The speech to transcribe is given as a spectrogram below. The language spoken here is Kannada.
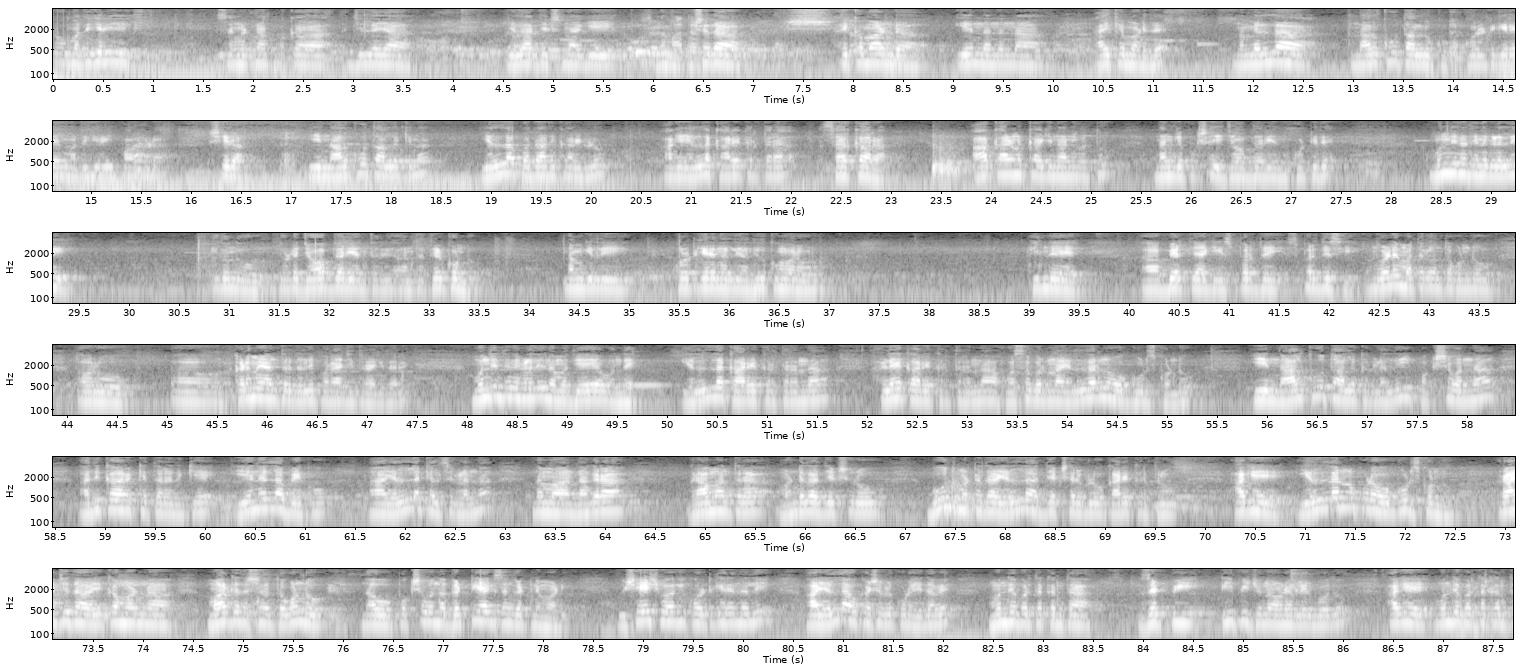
ಮಧುಗಿರಿ ಸಂಘಟನಾತ್ಮಕ ಜಿಲ್ಲೆಯ ಜಿಲ್ಲಾಧ್ಯಕ್ಷನಾಗಿ ನಮ್ಮ ಪಕ್ಷದ ಹೈಕಮಾಂಡ್ ಏನು ನನ್ನನ್ನು ಆಯ್ಕೆ ಮಾಡಿದೆ. ನಮ್ಮೆಲ್ಲ ನಾಲ್ಕು ತಾಲೂಕು ಕೊರಟಗೆರೆ, ಮಧುಗಿರಿ, ಪಾವಗಡ, ಶಿರ, ಈ ನಾಲ್ಕು ತಾಲೂಕಿನ ಎಲ್ಲ ಪದಾಧಿಕಾರಿಗಳು ಹಾಗೆ ಎಲ್ಲ ಕಾರ್ಯಕರ್ತರ ಸಹಕಾರ. ಆ ಕಾರಣಕ್ಕಾಗಿ ನಾನಿವತ್ತು ನನಗೆ ಪಕ್ಷ ಈ ಜವಾಬ್ದಾರಿಯನ್ನು ಕೊಟ್ಟಿದೆ. ಮುಂದಿನ ದಿನಗಳಲ್ಲಿ ಇದೊಂದು ದೊಡ್ಡ ಜವಾಬ್ದಾರಿ ಅಂತ ಅಂತ ತಿಳ್ಕೊಂಡು ನಮಗಿಲ್ಲಿ ಕೊರಟಗೆರೆನಲ್ಲಿ ಅನಿಲ್ ಕುಮಾರ್ ಅವರು ಹಿಂದೆ ಅಭ್ಯರ್ಥಿಯಾಗಿ ಸ್ಪರ್ಧೆ, ಸ್ಪರ್ಧಿಸಿ ಒಂದು ಒಳ್ಳೆಯ ಮತಗಳನ್ನು ತಗೊಂಡು ಅವರು ಕಡಿಮೆ ಅಂತರದಲ್ಲಿ ಪರಾಜಿತರಾಗಿದ್ದಾರೆ. ಮುಂದಿನ ದಿನಗಳಲ್ಲಿ ನಮ್ಮ ಧ್ಯೇಯ ಒಂದೇ. ಎಲ್ಲ ಕಾರ್ಯಕರ್ತರನ್ನು ಹಳೆಯ ಕಾರ್ಯಕರ್ತರನ್ನು, ಹೊಸಬರನ್ನ ಎಲ್ಲರನ್ನೂ ಒಗ್ಗೂಡಿಸ್ಕೊಂಡು ಈ ನಾಲ್ಕು ತಾಲೂಕುಗಳಲ್ಲಿ ಪಕ್ಷವನ್ನು ಅಧಿಕಾರಕ್ಕೆ ತರೋದಕ್ಕೆ ಏನೆಲ್ಲ ಬೇಕು, ಆ ಎಲ್ಲ ಕೆಲಸಗಳನ್ನು ನಮ್ಮ ನಗರ ಗ್ರಾಮಾಂತರ ಮಂಡಲಾಧ್ಯಕ್ಷರು, ಬೂತ್ ಮಟ್ಟದ ಎಲ್ಲ ಅಧ್ಯಕ್ಷರುಗಳು, ಕಾರ್ಯಕರ್ತರು, ಹಾಗೆ ಎಲ್ಲರನ್ನೂ ಕೂಡ ಒಗ್ಗೂಡಿಸ್ಕೊಂಡು ರಾಜ್ಯದ ಹೈಕಮಾಂಡ್ನ ಮಾರ್ಗದರ್ಶನ ತಗೊಂಡು ನಾವು ಪಕ್ಷವನ್ನು ಗಟ್ಟಿಯಾಗಿ ಸಂಘಟನೆ ಮಾಡಿ, ವಿಶೇಷವಾಗಿ ಕೊರಟಗೆರೆಯಲ್ಲಿ ಆ ಎಲ್ಲ ಅವಕಾಶಗಳು ಕೂಡ ಇದ್ದಾವೆ ಮುಂದೆ ಬರ್ತಕ್ಕಂಥ ಝಡ್ ಪಿ ಟಿ ಪಿ ಚುನಾವಣೆಗಳಿರ್ಬೋದು, ಹಾಗೆ ಮುಂದೆ ಬರ್ತಕ್ಕಂಥ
